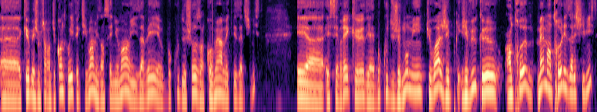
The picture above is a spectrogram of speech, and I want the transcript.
euh, que ben, je me suis rendu compte que oui, effectivement, mes enseignements, ils avaient beaucoup de choses en commun avec les alchimistes. Et, euh, et c'est vrai qu'il y a beaucoup de jeux de mots, mais tu vois, j'ai vu que entre eux, même entre eux, les alchimistes,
